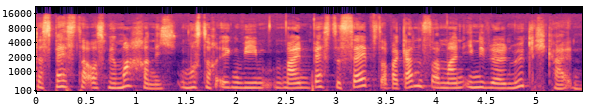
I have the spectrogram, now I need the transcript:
das Beste aus mir machen. Ich muss doch irgendwie mein Bestes selbst, aber ganz an meinen individuellen Möglichkeiten.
